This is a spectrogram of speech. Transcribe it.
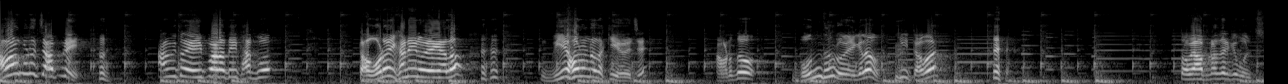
আমার কোনো চাপ নেই। আমি তো এই পাড়াতেই থাকব। টগরও এখানেই রয়ে গেল। বিয়ে হলো না কি হয়েছে? আমরা তো বন্ধু রয়ে গেলাম। কি টগর তবে আপনাদেরকে বলছি,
